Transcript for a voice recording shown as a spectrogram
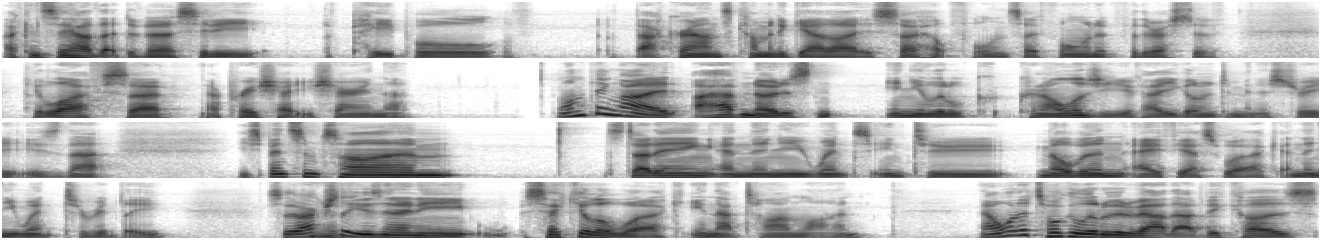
I can see how that diversity of people, of, of backgrounds coming together is so helpful and so formative for the rest of your life. So I appreciate you sharing that. One thing I, I have noticed in your little chronology of how you got into ministry is that you spent some time studying and then you went into Melbourne AFES work and then you went to Ridley. So there actually isn't any secular work in that timeline. Now I want to talk a little bit about that because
